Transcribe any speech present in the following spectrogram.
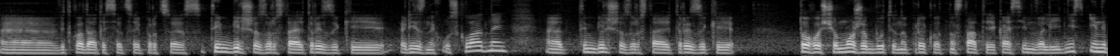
е, відкладатися цей процес, тим більше зростають ризики різних ускладнень, е, тим більше зростають ризики того, що може бути, наприклад, настати якась інвалідність і не,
